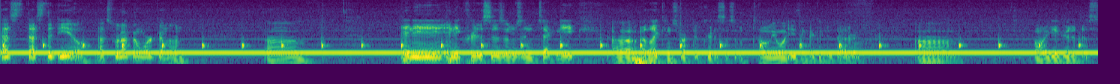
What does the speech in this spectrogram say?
that's that's the deal. That's what I've been working on. Um, any any criticisms and technique? Uh, I like constructive criticism. Tell me what you think I could do better. Um, I want to get good at this.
